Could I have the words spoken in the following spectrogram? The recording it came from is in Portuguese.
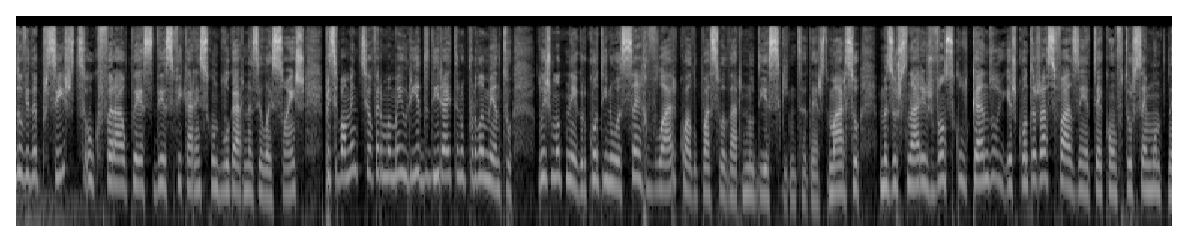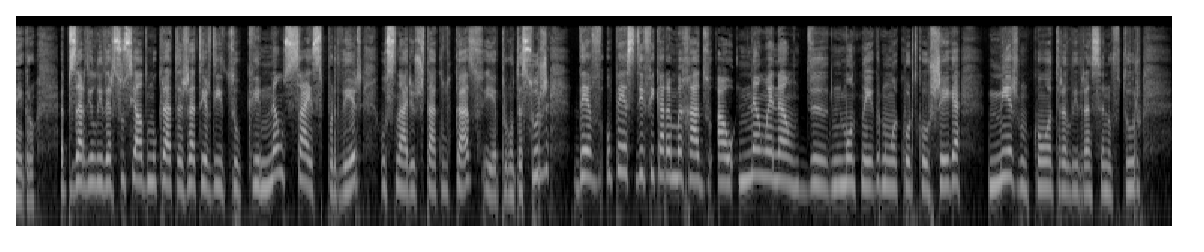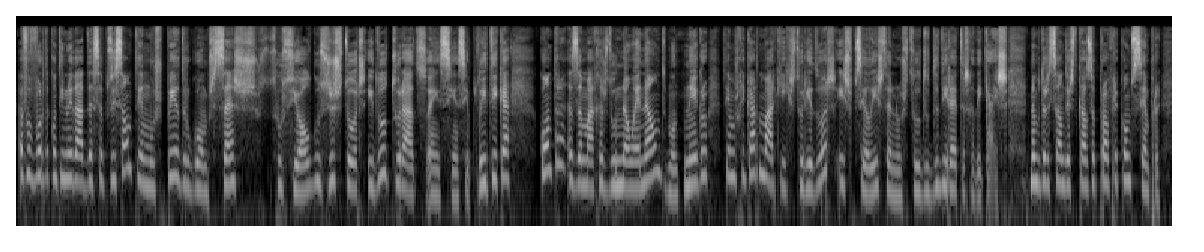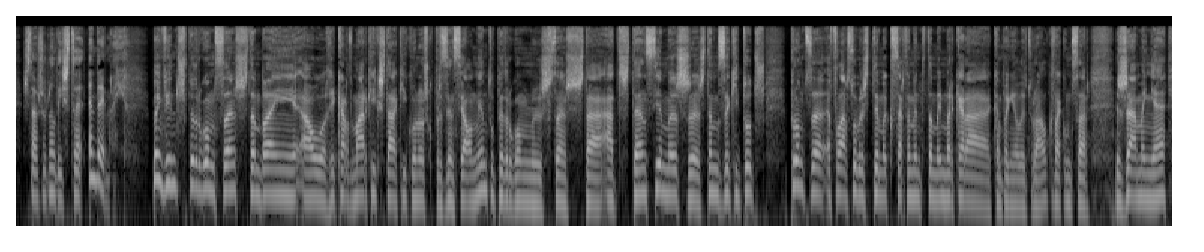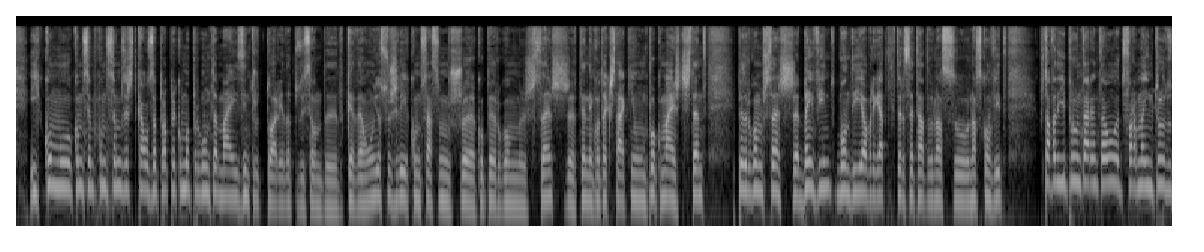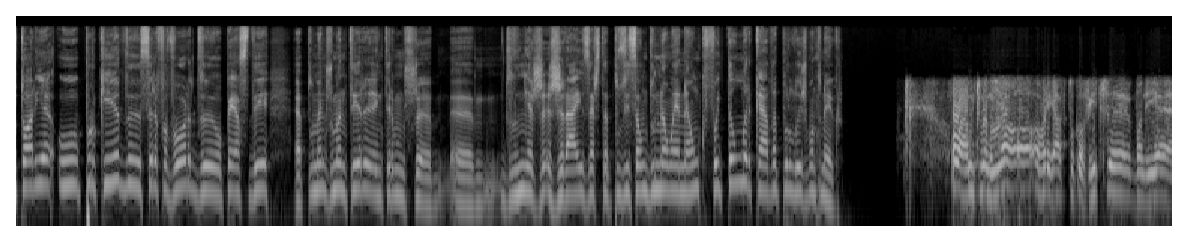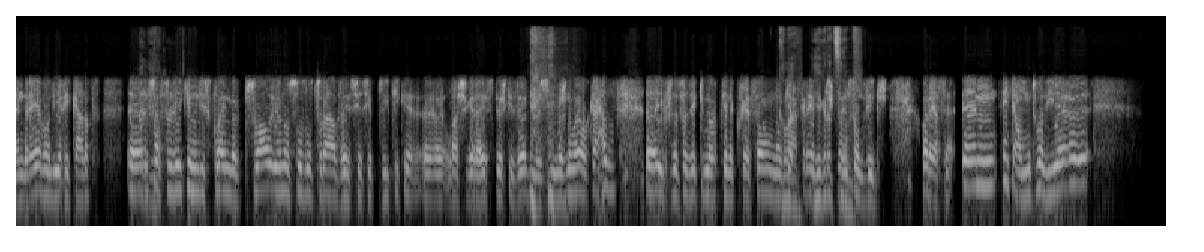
A dúvida persiste. O que fará o PSD se ficar em segundo lugar nas eleições, principalmente se houver uma maioria de direita no Parlamento? Luís Montenegro continua sem revelar qual o passo a dar no dia seguinte, a 10 de março, mas os cenários vão se colocando e as contas já se fazem até com o futuro sem Montenegro. Apesar de o líder social-democrata já ter dito que não sai se perder, o cenário está colocado e a pergunta surge: deve o PSD ficar amarrado ao não é não de Montenegro num acordo com o Chega? Mesmo com outra liderança no futuro. A favor da continuidade dessa posição, temos Pedro Gomes Sanches, sociólogo, gestor e doutorado em ciência política. Contra as amarras do não é não de Montenegro, temos Ricardo Marqui, historiador e especialista no estudo de direitas radicais. Na moderação deste causa própria, como sempre, está o jornalista André Maia. Bem-vindos, Pedro Gomes Sanches, também ao Ricardo Marqui, que está aqui connosco presencialmente. O Pedro Gomes Sanches está à distância, mas eh, estamos aqui todos prontos a, a, falar sobre este tema que certamente também marcará a campanha eleitoral, que vai começar já amanhã. E como, como sempre, começamos este causa própria com uma pergunta mais introdutória da posição de, de cada um. Eu sugeria que começássemos eh, com o Pedro Gomes Sanches, eh, tendo em conta que está aqui um pouco mais distante. Pedro Gomes Sanches, bem-vindo, bom dia, obrigado por ter aceitado o nosso, o nosso convite. Gostava de lhe perguntar então, de forma introdutória, o porquê de ser a favor de o PSD, uh, pelo menos manter em termos uh, uh, de linhas gerais esta posição do não é não que foi tão marcada por Luís Montenegro. Olá, muito bom dia. Obrigado pelo convite. Bom dia, André. Bom dia, Ricardo. Uh, só fazer aqui um disclaimer pessoal. Eu não sou doutorado em ciência política. Uh, lá chegarei, se Deus quiser, mas, mas não é o caso. E preciso fazer aqui uma pequena correção. Não claro, quero créditos que não são devidos. Ora, essa. Um, então, muito bom dia.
